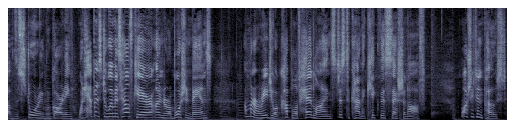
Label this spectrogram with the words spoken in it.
of the story regarding what happens to women's health care under abortion bans, I'm going to read you a couple of headlines just to kind of kick this session off. Washington Post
